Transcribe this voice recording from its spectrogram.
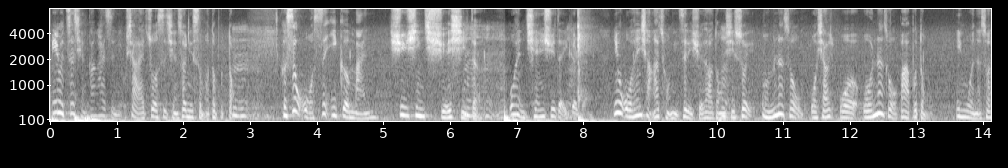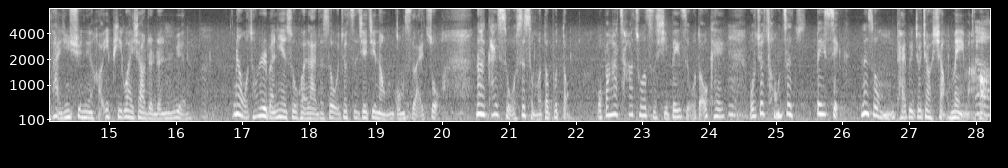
因为之前刚开始留下来做事情的时候，你什么都不懂，嗯可是我是一个蛮虚心学习的，嗯嗯嗯。我很谦虚的一个人，因为我很想要从你这里学到东西，嗯。所以我们那时候我小我我那时候我爸不懂英文的时候，他已经训练好一批外校的人员。那我从日本念书回来的时候，我就直接进到我们公司来做。那开始我是什么都不懂，我帮他擦桌子、洗杯子，我都 OK。嗯我就从这 basic，那时候我们台北就叫小妹嘛，哈、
